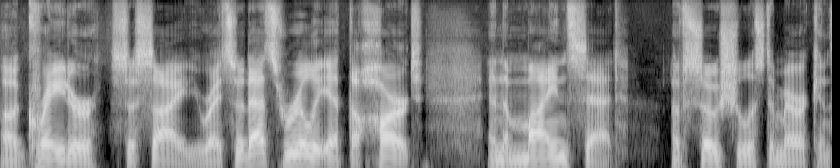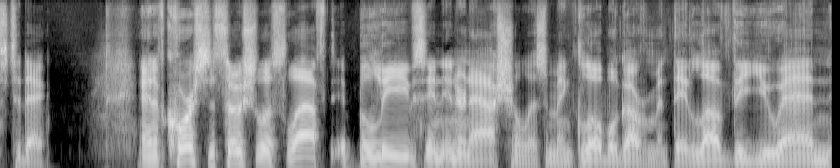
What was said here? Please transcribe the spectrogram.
uh, greater society, right? So that's really at the heart and the mindset of socialist Americans today. And of course, the socialist left believes in internationalism and global government. They love the UN,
